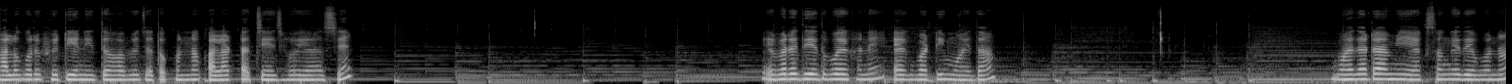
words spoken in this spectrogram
ভালো করে ফেটিয়ে নিতে হবে যতক্ষণ না কালারটা চেঞ্জ হয়ে আসে। এবারে দিয়ে দেবো এখানে এক বাটি ময়দা। ময়দাটা আমি একসঙ্গে দেব না।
